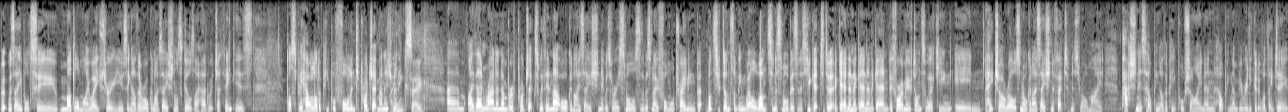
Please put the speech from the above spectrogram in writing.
but was able to muddle my way through using other organisational skills I had, which I think is possibly how a lot of people fall into project management. I think so. Um, I then ran a number of projects within that organisation. It was very small, so there was no formal training. But once you've done something well once in a small business, you get to do it again and again and again. Before I moved on to working in HR roles and organisation effectiveness role, my passion is helping other people shine and helping them be really good at what they do.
